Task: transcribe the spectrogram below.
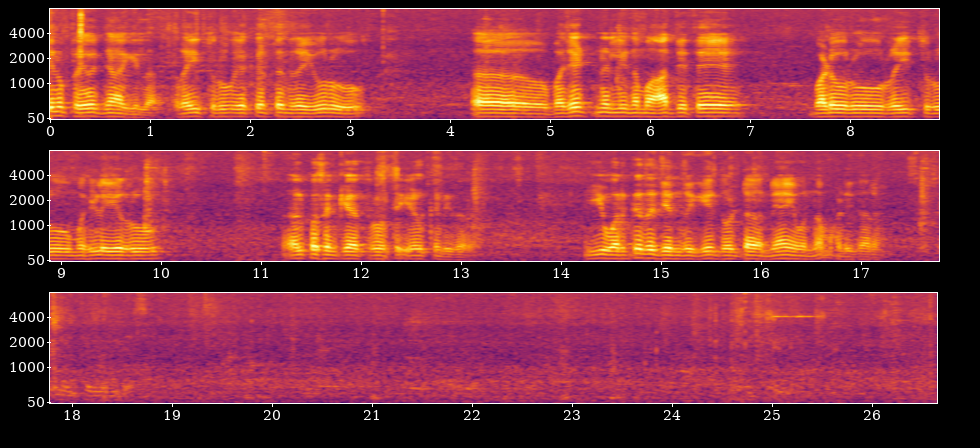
ಏನು ಪ್ರಯೋಜನ ಆಗಿಲ್ಲ. ರೈತರು, ಯಾಕಂತಂದರೆ ಇವರು ಬಜೆಟ್ನಲ್ಲಿ ನಮ್ಮ ಆದ್ಯತೆ, ಬಡವರು, ರೈತರು, ಮಹಿಳೆಯರು ಅಲ್ಪಸಂಖ್ಯಾತರು ಅಂತ ಹೇಳ್ಕೊಂಡಿದ್ದಾರೆ. ಈ ವರ್ಗದ ಜನರಿಗೆ ದೊಡ್ಡ ಅನ್ಯಾಯವನ್ನು ಮಾಡಿದ್ದಾರೆ ರೈತರು two point eight percent social welfare very less social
